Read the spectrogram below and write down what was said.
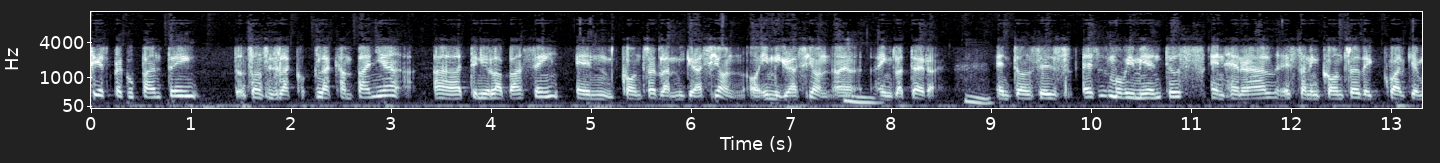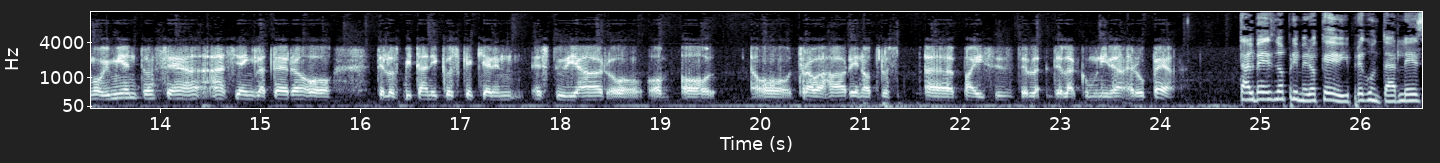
sí es preocupante. Entonces, la, la, campaña ha tenido la base en contra de la migración o inmigración a, mm. Inglaterra. Mm. Entonces, esos movimientos en general están en contra de cualquier movimiento, sea hacia Inglaterra o de los británicos que quieren estudiar o, o, o, trabajar en otros uh, países de la, de la comunidad europea. Tal vez lo primero que debí preguntarles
